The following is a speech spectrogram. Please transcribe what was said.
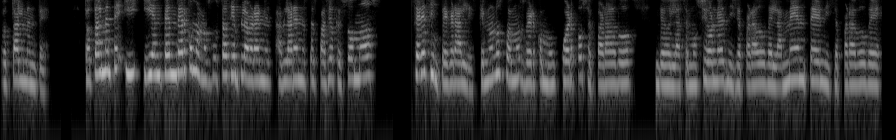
Totalmente, totalmente. Y, y entender, como nos gusta siempre hablar en, hablar en este espacio, que somos seres integrales, que no nos podemos ver como un cuerpo separado de las emociones, ni separado de la mente, ni separado de,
